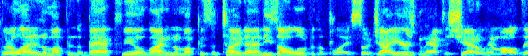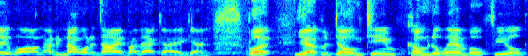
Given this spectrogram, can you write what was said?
They're lining him up in the backfield, lining him up as a tight end. He's all over the place. So Jaire's going to have to shadow him all day long. I do not want to die by that guy again. But you have a dome team coming to Lambeau Field,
